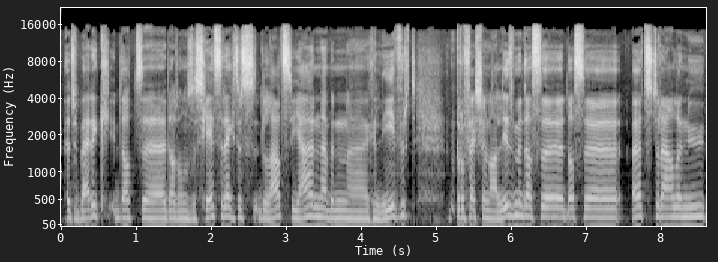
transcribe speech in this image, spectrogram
Het werk dat, uh, dat onze scheidsrechters de laatste jaren hebben geleverd. Het professionalisme dat ze, dat ze uitstralen nu.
